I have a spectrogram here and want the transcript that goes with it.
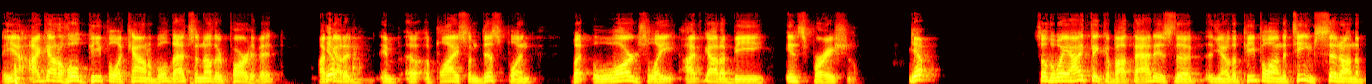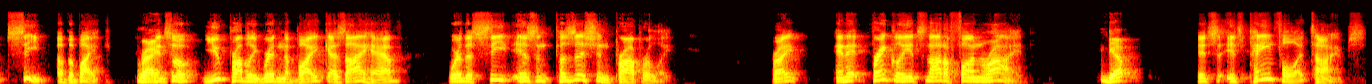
Yeah i got to hold people accountable. That's another part of it. I've yep. got to uh, apply some discipline but largely i've got to be inspirational. Yep. So the way i think about that is the you know the people on the team sit on the seat of the bike. Right. And so you've probably ridden a bike as i have where the seat isn't positioned properly. Right? And it frankly it's not a fun ride Yep. It's it's painful at times.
